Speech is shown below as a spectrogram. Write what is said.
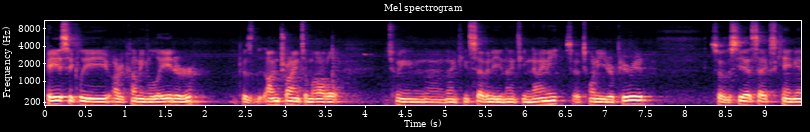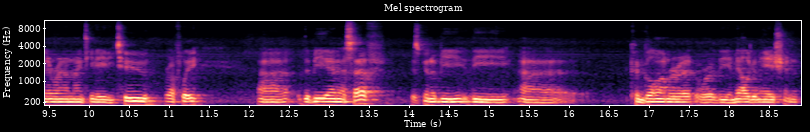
basically are coming later because I'm trying to model between 1970 uh, and 1990, so a 20 year period. So the CSX came in around 1982, roughly. Uh, the BNSF is going to be the uh, conglomerate or the amalgamation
